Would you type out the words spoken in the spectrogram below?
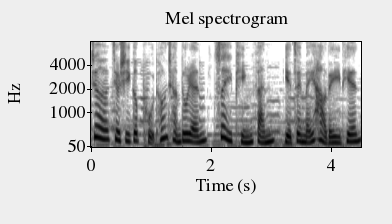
这就是一个普通成都人最平凡也最美好的一天。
